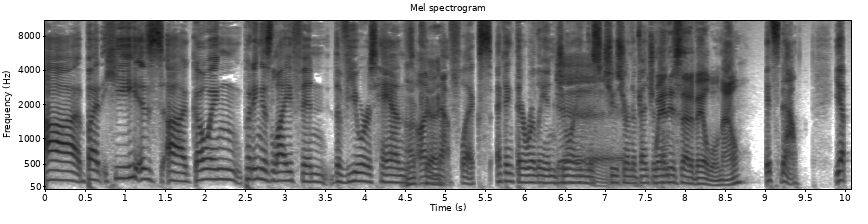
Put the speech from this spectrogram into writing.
Uh, but he is uh, going, putting his life in the viewer's hands on Netflix. I think they're really enjoying this choose your own adventure. When thing. is that available? Now? It's now. Yep.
